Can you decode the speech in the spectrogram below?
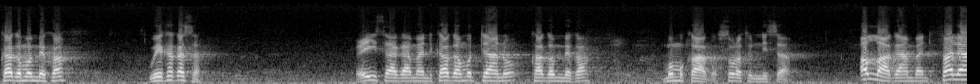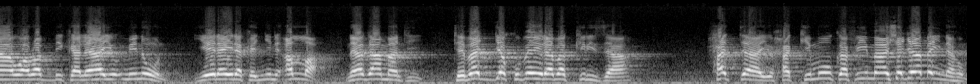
kagamu meka wekakasa isa agamba nti kagamu ttaano kagamu meka mumukaaga suratu nisa allah agamba nti fala warabbika la yuminuun. Yerayira kenyini allah nagamba nti tebajja kubeera bakkiriza hatta yuhakimuuka fima shajara bainahum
